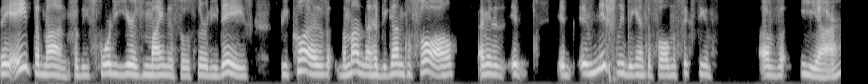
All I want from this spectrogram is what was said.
They ate the man for these 40 years minus those 30 days because the man that had begun to fall, I mean, it, it, it initially began to fall on the 16th of Iyar,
